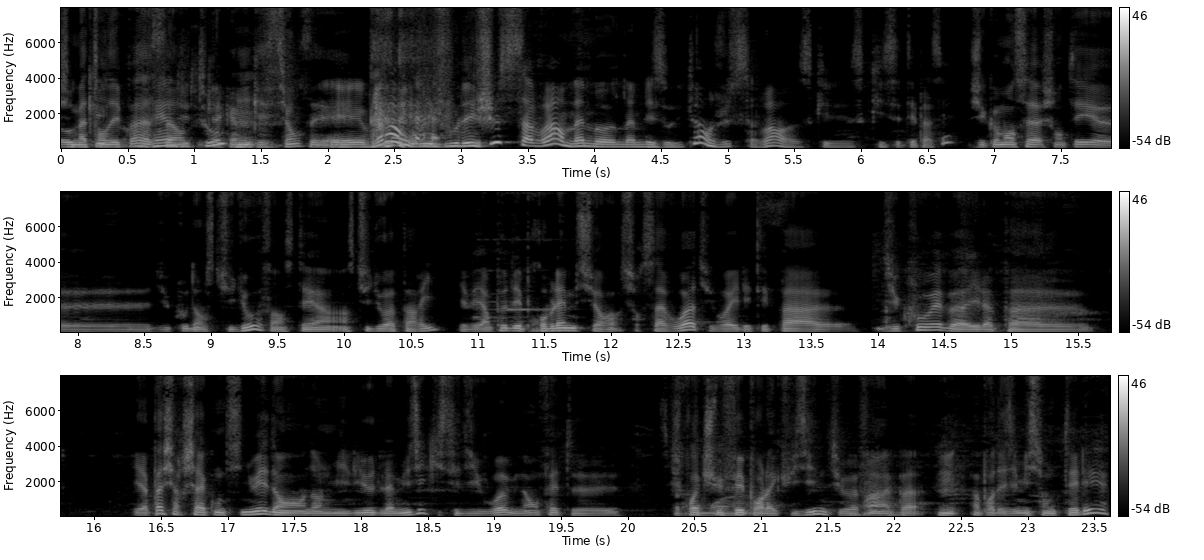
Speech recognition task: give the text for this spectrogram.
Je m'attendais pas à ça en du tout cas comme Mm. question. C'est. Et voilà, je voulais juste savoir, même, même les auditeurs, juste savoir ce qui, ce qui s'était passé. J'ai commencé à chanter du coup dans le studio. Enfin, c'était un, un studio à Paris. Il y avait un peu des problèmes sur sur sa voix. Tu vois, il était pas. Du coup, ouais, bah, il a pas. Il a pas cherché à continuer dans dans le milieu de la musique. Il s'est dit ouais, mais non, en fait, euh, je crois que je suis fait pour la cuisine. Tu vois, enfin, Ouais. pas, Mm. pas pour des émissions de télé.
